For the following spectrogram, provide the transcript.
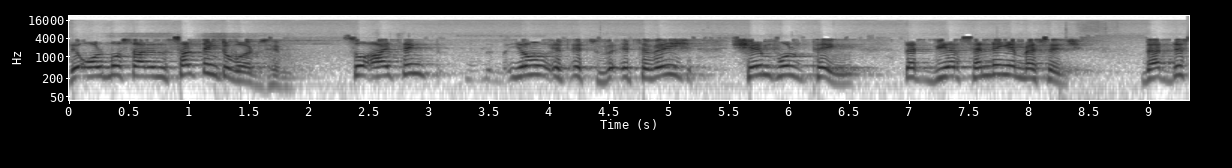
They almost are insulting towards him. So I think, you know, it, it's, it's a very shameful thing that we are sending a message that this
